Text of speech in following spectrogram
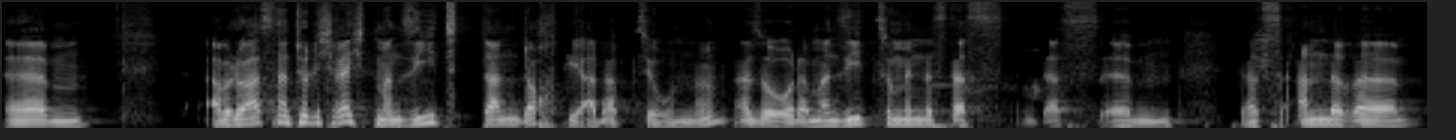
Ähm, aber du hast natürlich recht, man sieht dann doch die Adaption, ne? Also, oder man sieht zumindest, dass, dass, ähm, dass andere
